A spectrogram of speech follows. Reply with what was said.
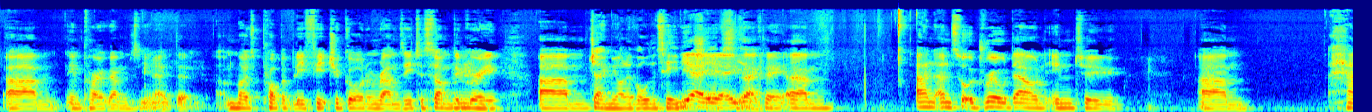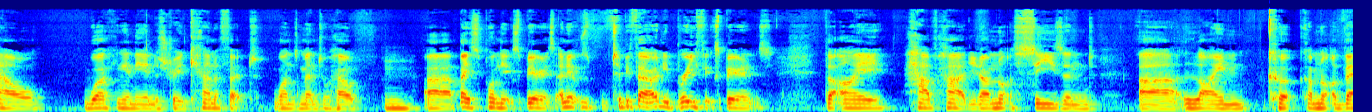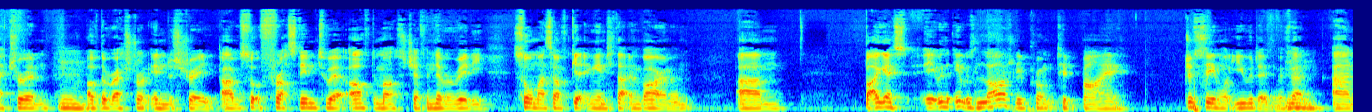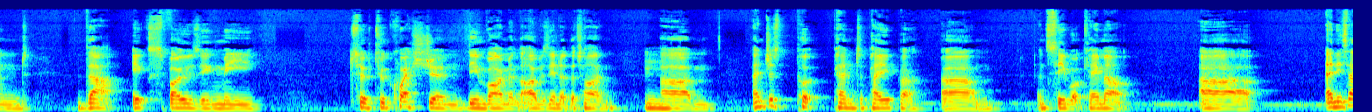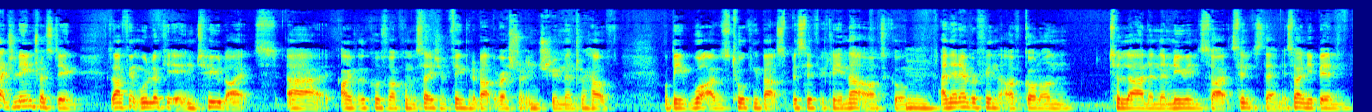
um, in programs, you know, that most probably feature Gordon Ramsay to some degree. Um, Jamie Oliver, all the TV yeah, chefs, yeah, exactly. Um, and and sort of drill down into um, how working in the industry can affect one's mental health Mm. uh, based upon the experience. And it was, to be fair, only brief experience that I have had. You know, I'm not a seasoned uh, line cook. I'm not a veteran Mm. of the restaurant industry. I was sort of thrust into it after MasterChef and never really saw myself getting into that environment. Um, but I guess it was it was largely prompted by just seeing what you were doing with them and that exposing me to to question the environment that I was in at the time, Mm. um, and just put pen to paper um, and see what came out. Uh, and it's actually interesting because I think we'll look at it in two lights uh, over the course of our conversation, thinking about the restaurant industry and mental health. Will be what I was talking about specifically in that article, Mm. and then everything that I've gone on to learn and the new insight since then. It's only been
